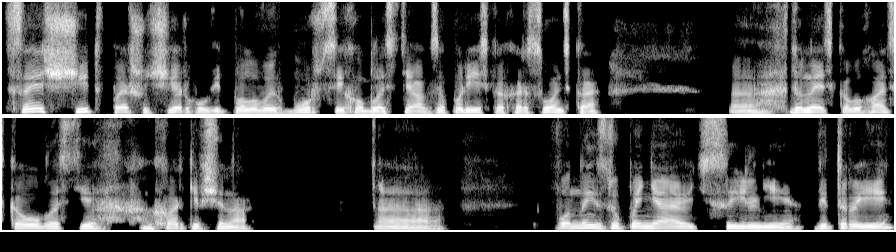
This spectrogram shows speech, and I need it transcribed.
Це щит в першу чергу від пилових бур в всіх областях: Запорізька, Херсонська, е, Донецька, Луганська області, Харківщина. Е, Вони зупиняють сильні вітри,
